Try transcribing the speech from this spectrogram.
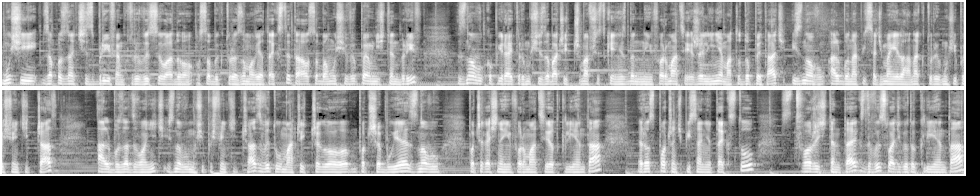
musi zapoznać się z briefem, który wysyła do osoby, która zamawia teksty, ta osoba musi wypełnić ten brief, znowu copywriter musi zobaczyć, czy ma wszystkie niezbędne informacje, jeżeli nie ma, to dopytać i znowu albo napisać napisać maila, na który musi poświęcić czas, albo zadzwonić i znowu musi poświęcić czas, wytłumaczyć, czego potrzebuje, znowu poczekać na informacje od klienta, rozpocząć pisanie tekstu, stworzyć ten tekst, wysłać go do klienta.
